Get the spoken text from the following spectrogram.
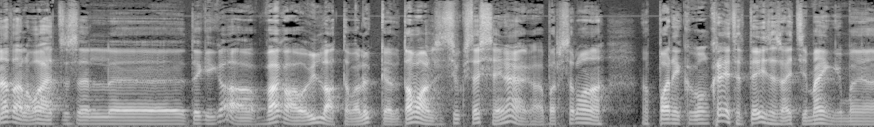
nädalavahetusel äh, tegi ka väga üllatava lükke, tavaliselt sihukest asja ei näe, aga Barcelona noh, pani ikka konkreetselt teise satsi mängima ja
